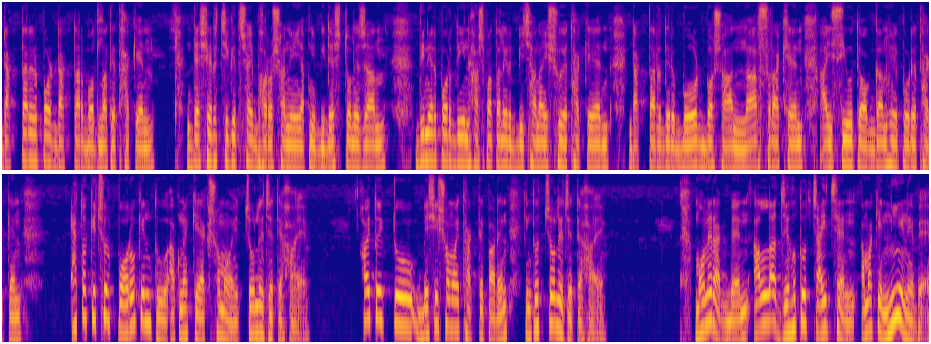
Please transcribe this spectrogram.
ডাক্তারের পর ডাক্তার বদলাতে থাকেন। দেশের চিকিৎসায় ভরসা নেই, আপনি বিদেশ চলে যান। দিনের পর দিন হাসপাতালের বিছানায় শুয়ে থাকেন, ডাক্তারদের বোর্ড বসান, নার্স রাখেন, আইসিইউতে অজ্ঞান হয়ে পড়ে থাকেন। এত কিছুর পরও কিন্তু আপনাকে এক সময় চলে যেতে হয়। হয়তো একটু বেশি সময় থাকতে পারেন, কিন্তু চলে যেতে হয়। মনে রাখবেন, আল্লাহ যেহেতু চাইছেন আমাকে নিয়ে নেবে,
